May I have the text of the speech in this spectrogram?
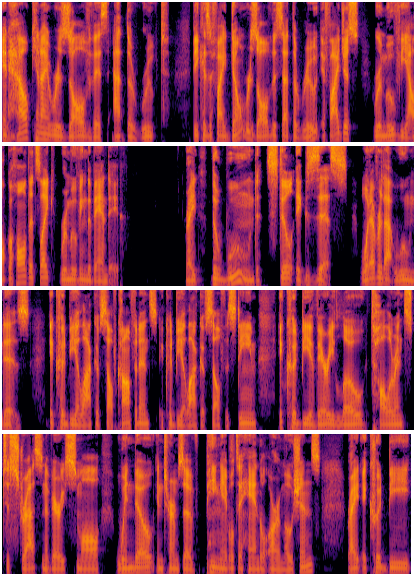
and how can I resolve this at the root? Because if I don't resolve this at the root, if I just remove the alcohol, that's like removing the band aid, right? The wound still exists, whatever that wound is. It could be a lack of self confidence. It could be a lack of self esteem. It could be a very low tolerance to stress and a very small window in terms of being able to handle our emotions, right? It could be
